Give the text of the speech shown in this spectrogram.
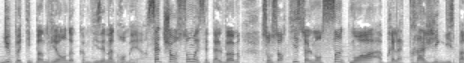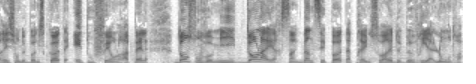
du petit pain de viande, comme disait ma grand-mère. Cette chanson et cet album sont sortis seulement 5 mois après la tragique disparition de Bon Scott, étouffé, on le rappelle, dans son vomi, dans la R5 d'un de ses potes après une soirée de beuverie à Londres.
